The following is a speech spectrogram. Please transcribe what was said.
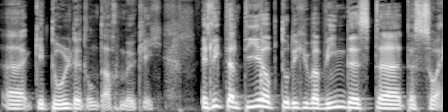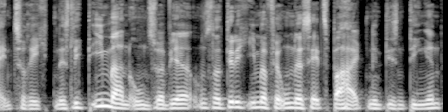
äh, geduldet und auch möglich. Es liegt an dir, ob du dich überwindest, äh, das so einzurichten. Es liegt immer an uns, weil wir uns natürlich immer für unersetzbar halten in diesen Dingen.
